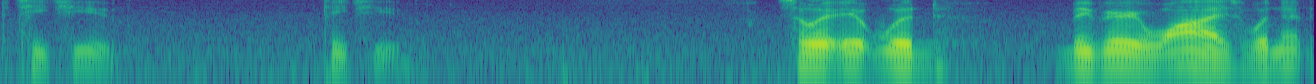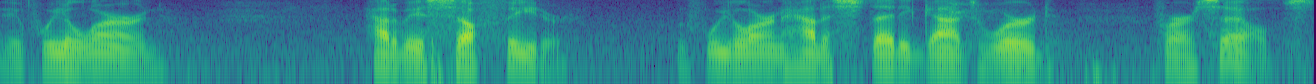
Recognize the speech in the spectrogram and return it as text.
To teach you. Teach you. So it would be very wise, wouldn't it, if we learn how to be a self feeder, if we learn how to study God's Word for ourselves.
